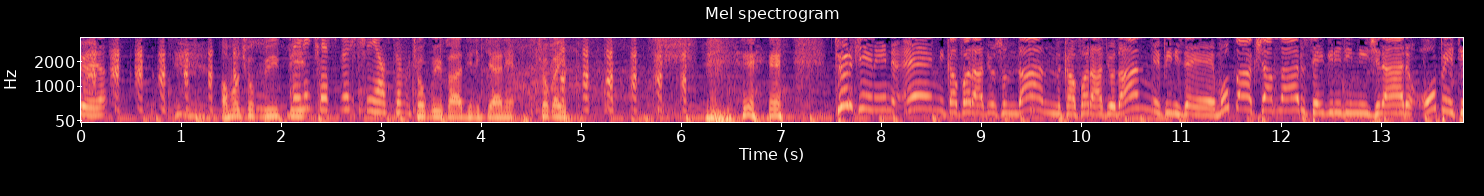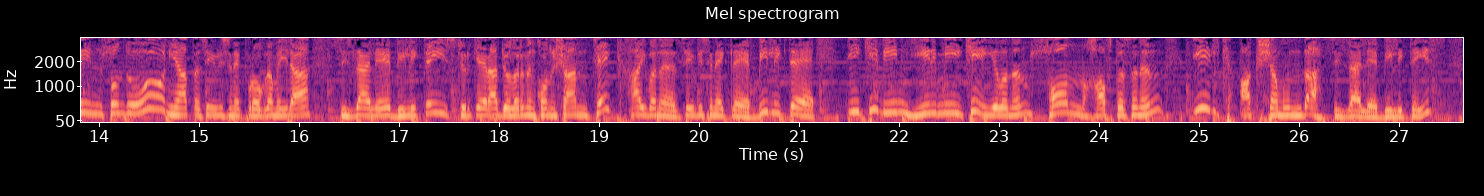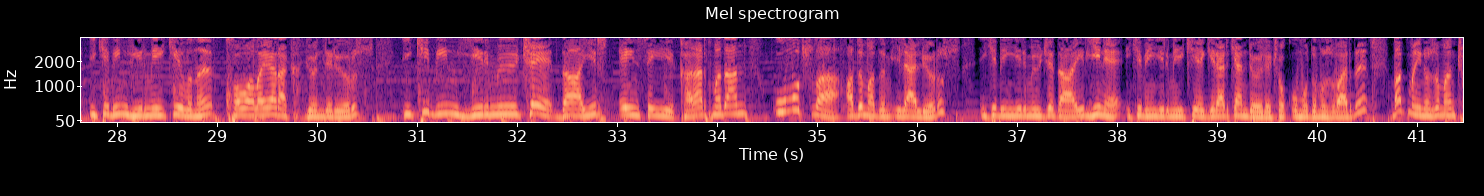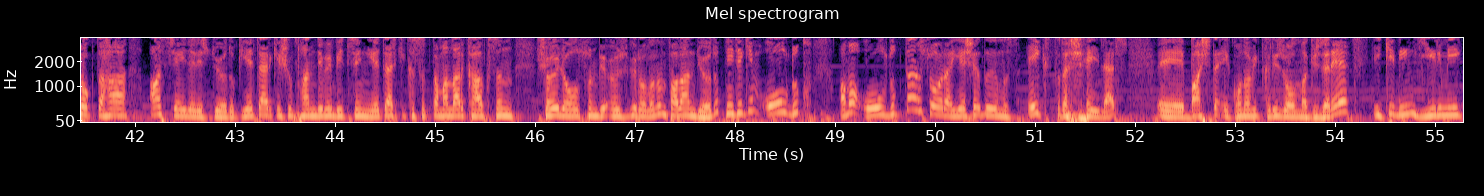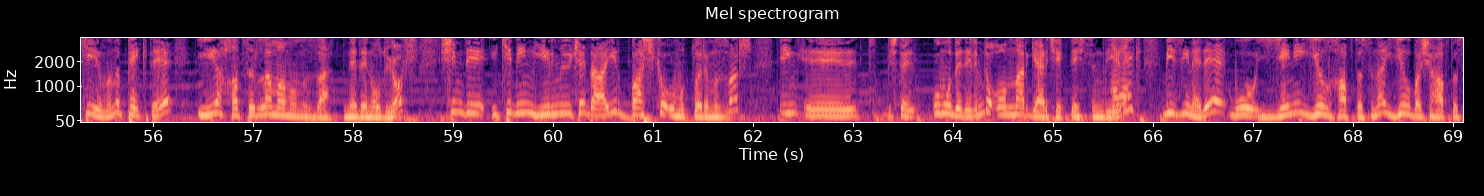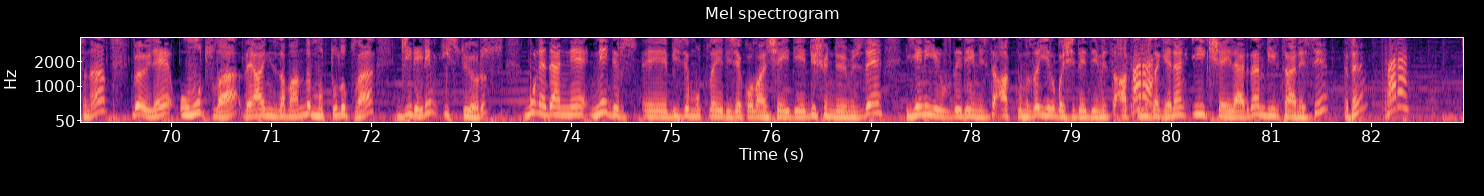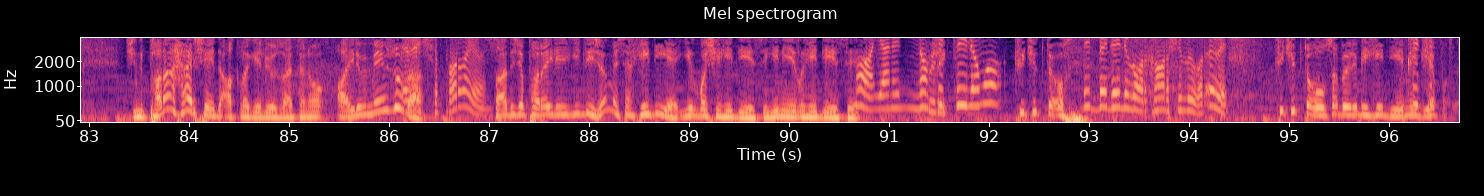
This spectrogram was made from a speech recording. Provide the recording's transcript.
Oluyor ya? Ama çok büyük bir Seni kesmek için yaptım. çok büyük adilik yani çok ayıp. Türkiye'nin en kafa radyosundan, kafa radyodan hepinize mutlu akşamlar sevgili dinleyiciler. Opet'in sunduğu Nihat'la Sivrisinek programıyla sizlerle birlikteyiz. Türkiye radyolarının konuşan tek hayvanı Sivrisinek'le birlikte 2022 yılının son haftasının ilk akşamında sizlerle birlikteyiz. 2022 yılını kovalayarak gönderiyoruz. 2023'e dair enseyi karartmadan umutla adım adım ilerliyoruz. 2023'e dair yine 2022'ye girerken de öyle çok umudumuz vardı. Bakmayın o zaman çok daha az şeyler istiyorduk. Yeter ki şu pandemi bitsin, yeter ki kısıtlamalar kalksın, şöyle olsun bir özgür olalım falan diyorduk. Nitekim olduk ama olduktan sonra yaşadığımız ekstra şeyler e, başta ekonomik kriz olmak üzere 2022 yılını pek de iyi hatırlamamamıza neden oluyor. Şimdi 2023'e dair başka umutlarımız var. E, işte umut edelim de onlar gerçekleşsin diyerek biz yine de bu yeni yıl haftasına, yılbaşı haftasına böyle umutla ve aynı zamanda mutlulukla girelim istiyoruz. Bu nedenle nedir e, bizi mutlu edecek olan şey diye düşündüğümüzde yeni yıl dediğimizde aklımıza yılbaşı dediğimizde aklımıza Para. gelen ilk şeylerden bir tanesi. Efendim? Para. Şimdi para her şeyde akla geliyor zaten o ayrı bir mevzu da. Evet işte para yani. Sadece parayla ilgili değil canım. Mesela hediye, yılbaşı hediyesi, yeni yıl hediyesi. Ha yani nakit Böyle- değil ama Küçük de o. bir bedeli var karşılığı var evet. Küçük de olsa böyle bir hediye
